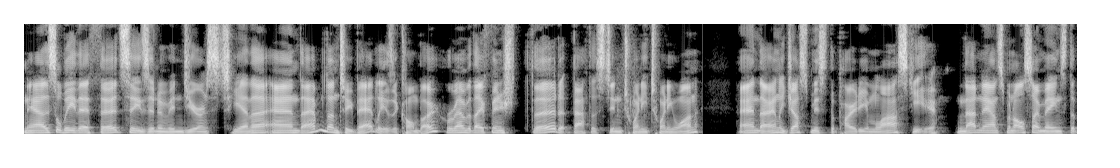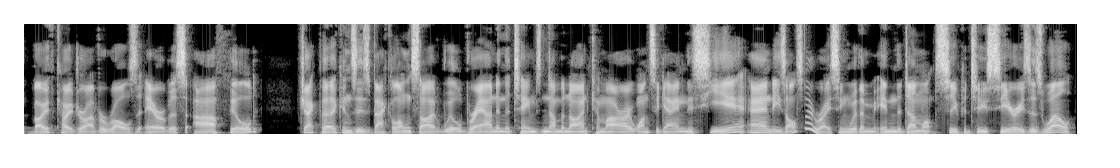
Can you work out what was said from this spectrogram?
Now, this will be their third season of endurance together, and they haven't done too badly as a combo. Remember, they finished third at Bathurst in 2021, and they only just missed the podium last year. And that announcement also means that both co-driver roles at Erebus are filled. Jack Perkins is back alongside Will Brown in the team's number 9 Camaro once again this year, and he's also racing with him in the Dunlop Super 2 series as well,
